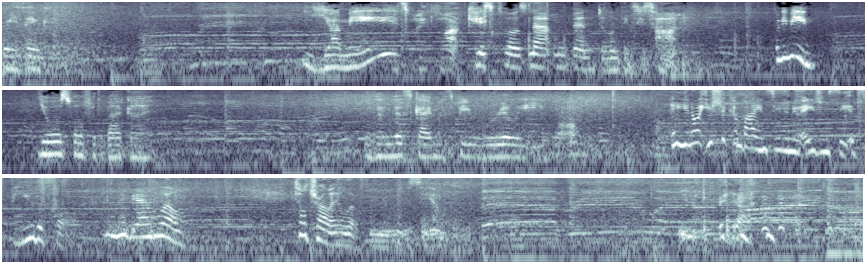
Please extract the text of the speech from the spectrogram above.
What do you think? Yummy. That's what I thought. Case closed. Nat, move in. Dylan thinks he's hot. What do you mean? You always fall for the bad guy. Well, then this guy must be really evil. Hey, you know what? You should come by and see the new agency. It's beautiful. Maybe I will. Tell Charlie hello from me when you see him. You know.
